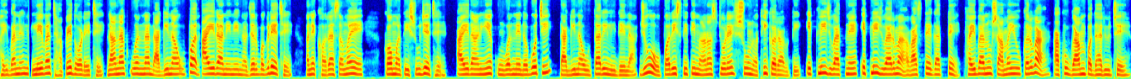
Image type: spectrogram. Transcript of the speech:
ફૈબાને લેવા ઝાંપે દોડે છે. નાના કુંવરના દાગીના ઉપર આયરાણીની નજર બગડે છે અને ખરા સમયે કમતી સૂજે છે. આયરાણીએ કુંવરને દબોચી દાગીના ઉતારી લીધેલા. જુઓ, પરિસ્થિતિ માણસ જોડે શું નથી કરાવતી. એટલી જ વાતને એટલી જ વારમાં વાસ્તે ગાતે ફૈબાનું સામયું કરવા આખું ગામ પધાર્યું છે.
